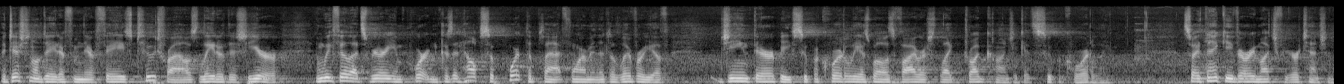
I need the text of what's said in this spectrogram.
additional data from their phase two trials later this year. And we feel that's very important because it helps support the platform in the delivery of gene therapy suprachoroidally as well as virus-like drug conjugates suprachoroidally. So I thank you very much for your attention.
